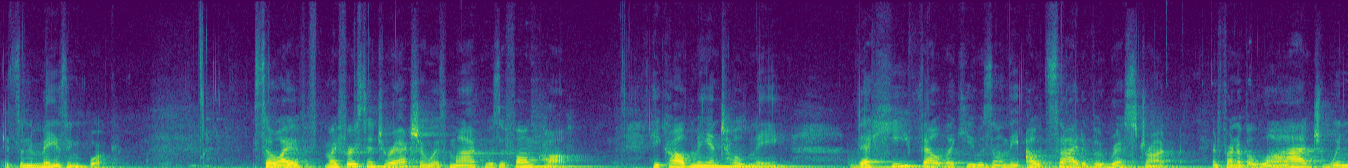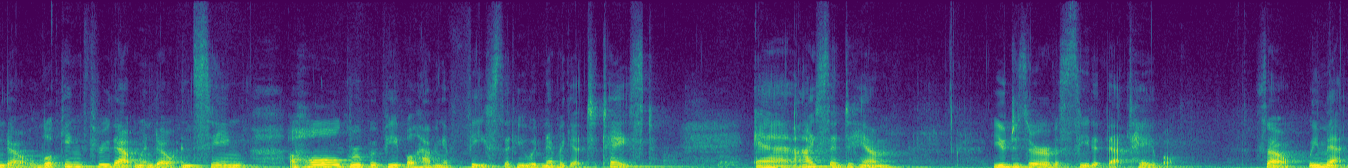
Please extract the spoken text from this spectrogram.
It's an amazing book. So I, my first interaction with Mark was a phone call. He called me and told me that he felt like he was on the outside of a restaurant in front of a large window, looking through that window and seeing a whole group of people having a feast that he would never get to taste. And I said to him, You deserve a seat at that table. So we met.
